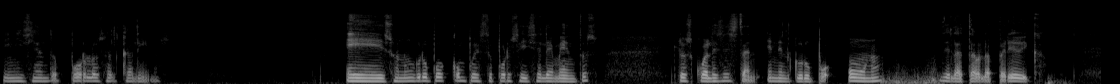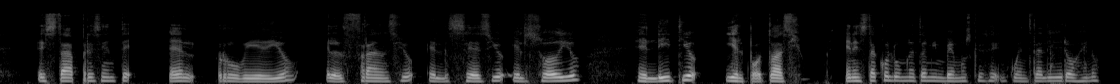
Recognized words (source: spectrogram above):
iniciando por los alcalinos. Eh, son un grupo compuesto por seis elementos, los cuales están en el grupo 1 de la tabla periódica. Está presente el rubidio, el francio, el cesio, el sodio, el litio y el potasio. En esta columna también vemos que se encuentra el hidrógeno,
